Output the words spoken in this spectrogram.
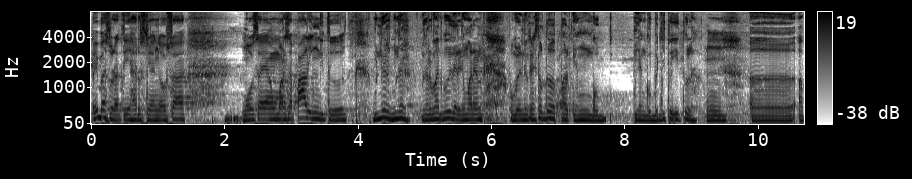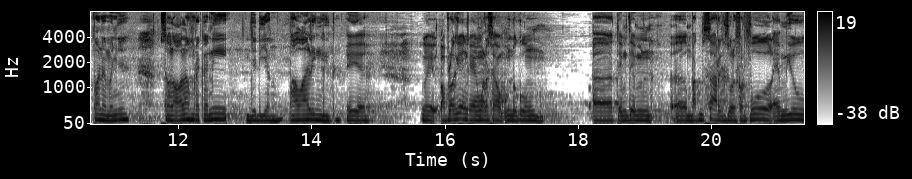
Bebas berarti harusnya nggak usah nggak usah yang merasa paling gitu. Bener bener Bener banget gue dari kemarin Pembelian Newcastle tuh paling Yang gue yang gue benci tuh itulah Hmm. eh apa namanya seolah-olah mereka ini jadi yang pawaling gitu Iya. Gue apalagi yang kayak merasa mendukung eh, tim-tim eh, empat besar gitu Liverpool, MU,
